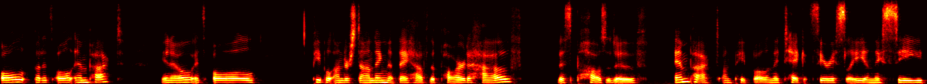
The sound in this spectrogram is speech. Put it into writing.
all but it's all impact, you know, it's all people understanding that they have the power to have this positive impact on people and they take it seriously and they see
